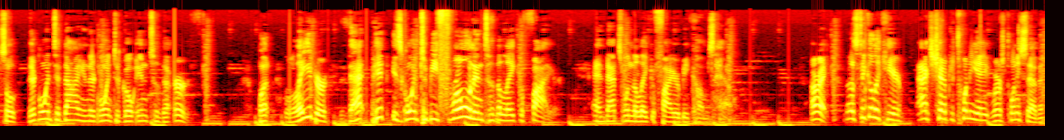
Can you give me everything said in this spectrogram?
So they're going to die and they're going to go into the earth. But later, that pit is going to be thrown into the lake of fire. And that's when the lake of fire becomes hell. All right, let's take a look here. Acts chapter 28, verse 27.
